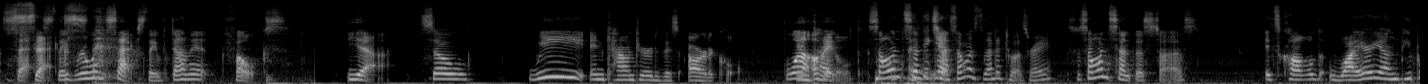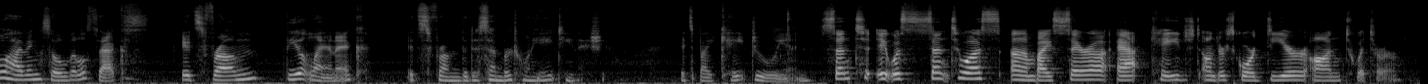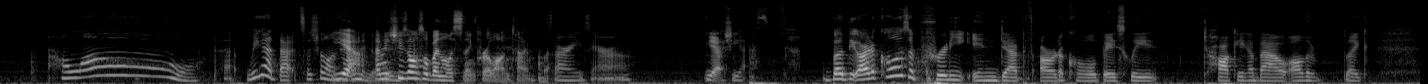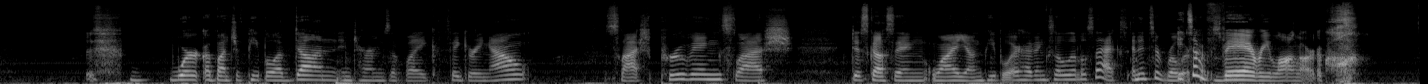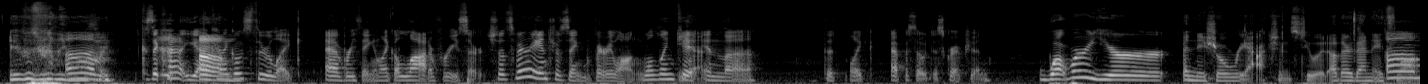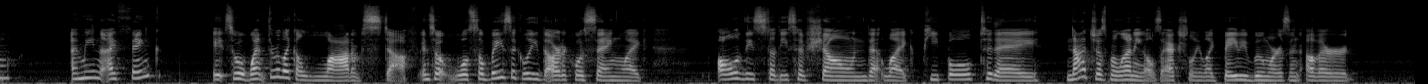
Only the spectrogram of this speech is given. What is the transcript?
sex, Sex. they've ruined sex they've done it folks yeah. So we encountered this article well entitled. okay someone sent think it to, yeah, someone sent it to us, right? so someone sent this to us It's called "Why Are Young People Having So Little Sex?" It's from The Atlantic. It's from the December 2018 issue. It's by Kate Julian. sent it was sent to us um, by sarah at caged underscore deer on twitter Hello. That, we got that such a long yeah time ago. i mean she's also been listening for a long time but. Sorry, Sarah. Yeah, she has. But the article is a pretty in depth article, basically talking about all the, like, work a bunch of people have done in terms of, like, figuring out, slash, proving, slash, discussing why young people are having so little sex. And it's a roller it's a coaster. very long article it was really. Um, because it kind of yeah, it kind Um, of goes through like everything and like a lot of research. So it's very interesting, but very long. We'll link it Yeah. in the the like episode description. what were your initial reactions to it, other than it's long? Um, I mean, I think it. So it went through like a lot of stuff, and so well, so basically the article was saying like all of these studies have shown that like people today, not just millennials, actually like baby boomers and other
